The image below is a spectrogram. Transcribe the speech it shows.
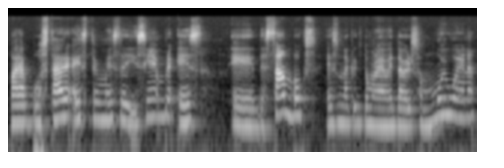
para apostar este mes de diciembre, es eh, de Sandbox. Es una criptomoneda de metaverso muy buena.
